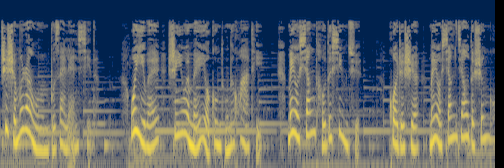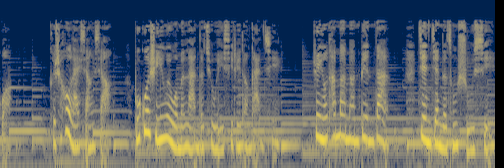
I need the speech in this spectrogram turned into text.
是什么让我们不再联系的？我以为是因为没有共同的话题，没有相投的兴趣，或者是没有相交的生活。可是后来想想，不过是因为我们懒得去维系这段感情，任由它慢慢变淡。渐渐的从熟悉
